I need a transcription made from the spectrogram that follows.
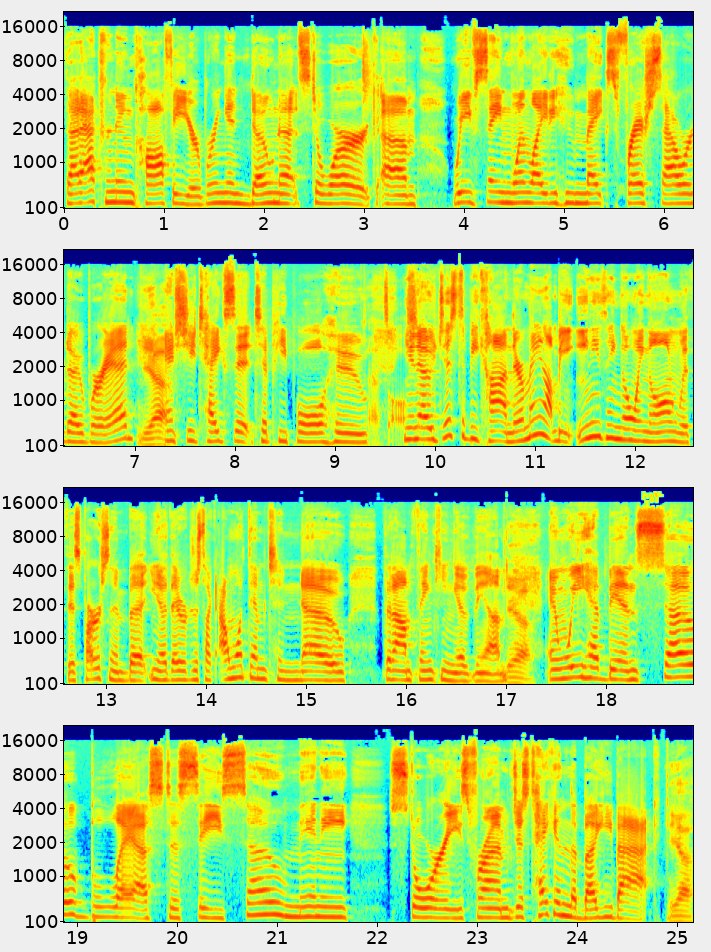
that afternoon coffee or bringing donuts to work. Um, we've seen one lady who makes fresh sourdough bread, Yeah. and she takes it to people who, That's you know, just to be kind. There may not be anything going on with this person, but you know, they were just like, I want them to know that I'm thinking of them. Yeah. And we have been so blessed to see so many stories from just taking the buggy back Yeah.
